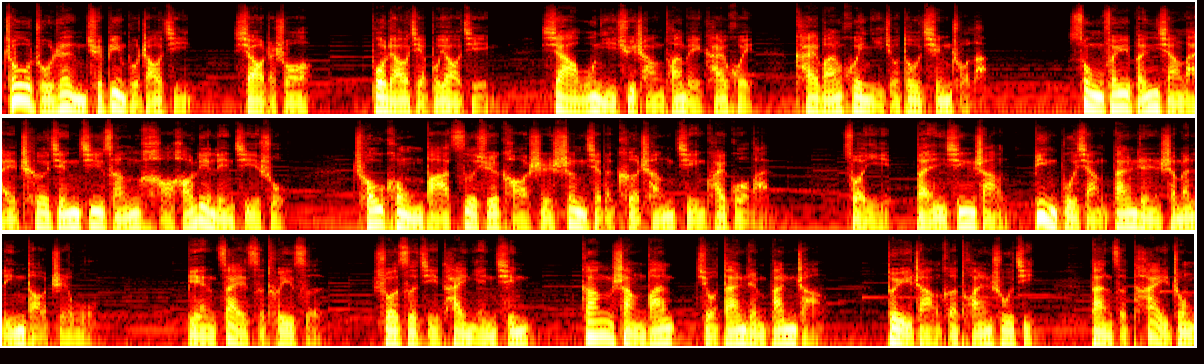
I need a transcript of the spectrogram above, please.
周主任却并不着急，笑着说：“不了解不要紧，下午你去厂团委开会，开完会你就都清楚了。”宋飞本想来车间基层好好练练技术，抽空把自学考试剩下的课程尽快过完，所以本心上并不想担任什么领导职务，便再次推辞，说自己太年轻，刚上班就担任班长。队长和团书记担子太重，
